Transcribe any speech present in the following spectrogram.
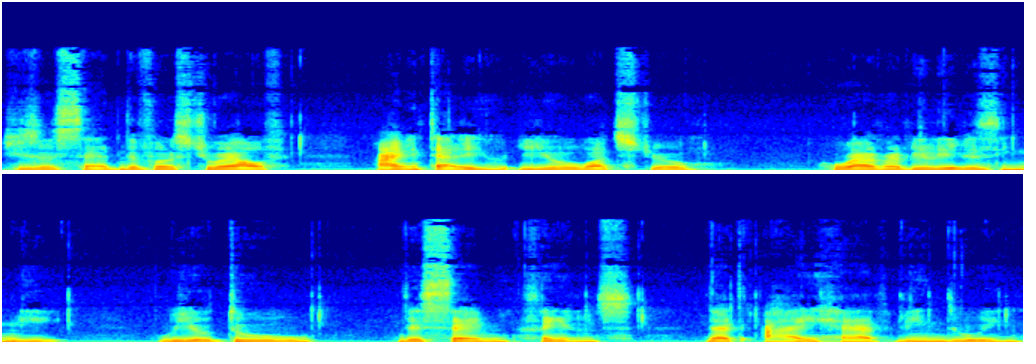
Jesus said in the verse 12, I'm telling you what's true. Whoever believes in me will do the same things that I have been doing.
